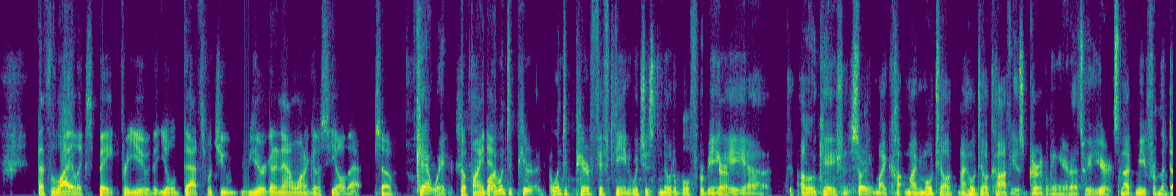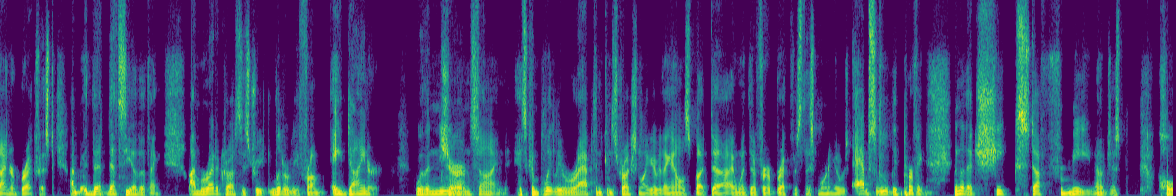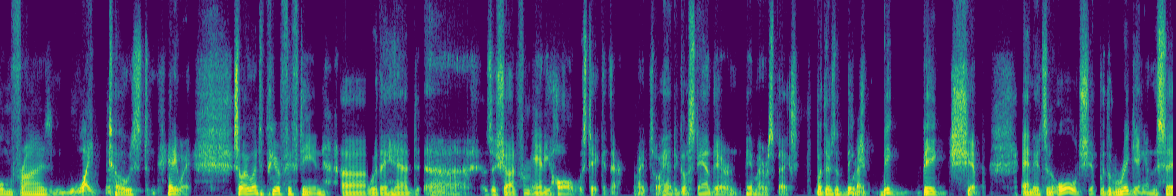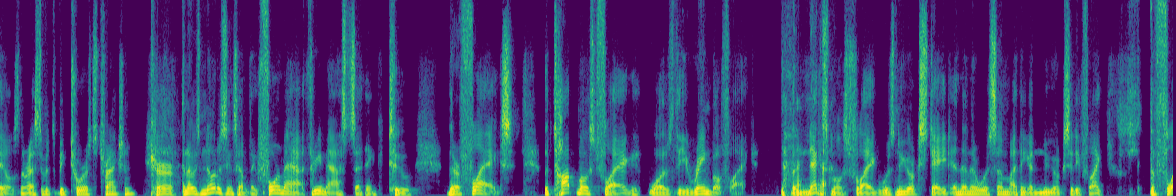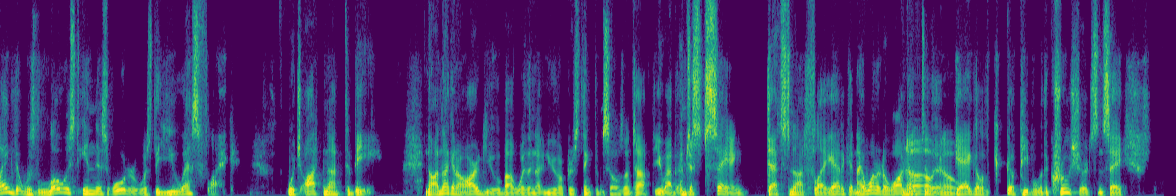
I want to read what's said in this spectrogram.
that's Lileks bait for you. That you'll that's what you you're going to now want to go see all that. So Can't wait. go find Well, I went to Pier. I went to Pier 15, which is notable for being Sure. a uh, a location. Sorry, my my motel my hotel coffee is gurgling here. That's what you hear. It's not me from the diner breakfast. That, that's the other thing. I'm right across the street, literally from a diner with a neon Sure. sign. It's completely wrapped in construction like everything else. But uh, I went there for a breakfast this morning. It was absolutely perfect. None of that chic stuff for me. No, just home fries and white toast. Anyway, so I went to Pier 15, uh, where they had uh, it was a shot from Annie Hall was taken there, right? So I had to go stand there and pay my respects. But there's a big, Right. big, big ship, and it's an old ship with the rigging and the sails, and the rest of it's a big tourist attraction. Sure. And I was noticing something: four mast, three masts, I think, two. There are flags. The topmost flag was the rainbow flag. The next most flag was New York State, and then there was some, I think, a New York City flag. The flag that was lowest in this order was the U.S. flag, which ought not to be. Now, I'm not going to argue about whether or not New Yorkers think themselves on top of the U. I'm just saying that's not flag etiquette. And I wanted to walk up to the no. gaggle of, of people with the crew shirts and say,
